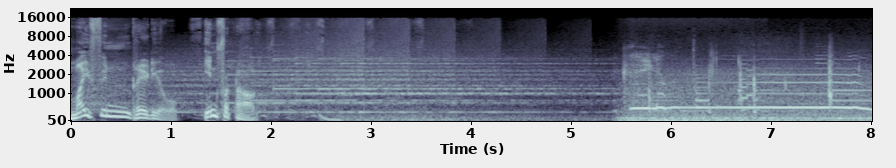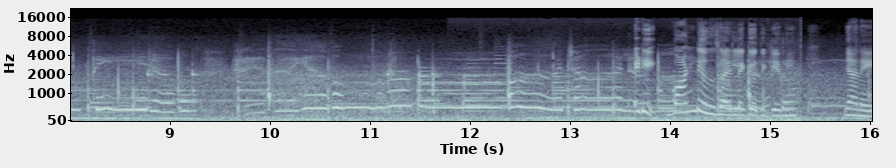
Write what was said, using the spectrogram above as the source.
MyFin radio infotalk. കളും തീരവും ഹൃദയവും ആചാല എടി വണ്ടി ഒന്ന് സൈഡിലേക്ക് ഒതുക്കിയ നീ. ഞാൻ എ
